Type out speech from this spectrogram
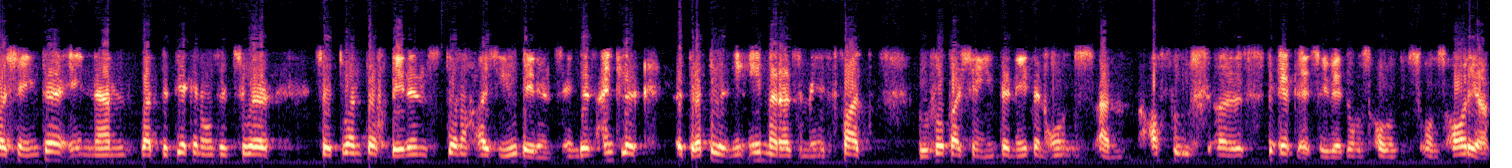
pasiënte en ehm um, wat beteken ons het so so 20 beddens, 20 ICU beddens en dit is eintlik 'n druppel in die emmer as 'n mens vat hoeveel pasiënte net in ons um, afvoer uh, steek is, jy weet ons ons ons area.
